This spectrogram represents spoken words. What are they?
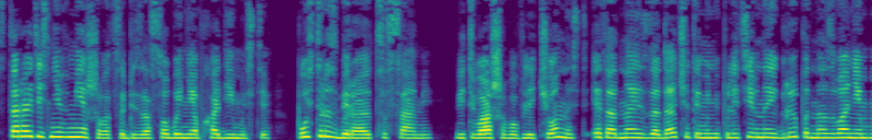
старайтесь не вмешиваться без особой необходимости, пусть разбираются сами, ведь ваша вовлеченность – это одна из задач этой манипулятивной игры под названием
